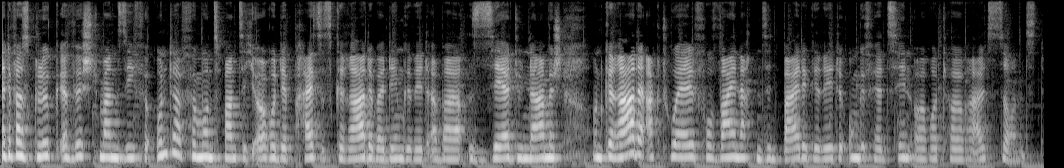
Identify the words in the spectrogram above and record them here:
Etwas Glück erwischt man sie für unter 25 Euro. Der Preis ist gerade bei dem Gerät aber sehr dynamisch und gerade aktuell vor Weihnachten sind beide Geräte ungefähr 10 Euro teurer als sonst.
